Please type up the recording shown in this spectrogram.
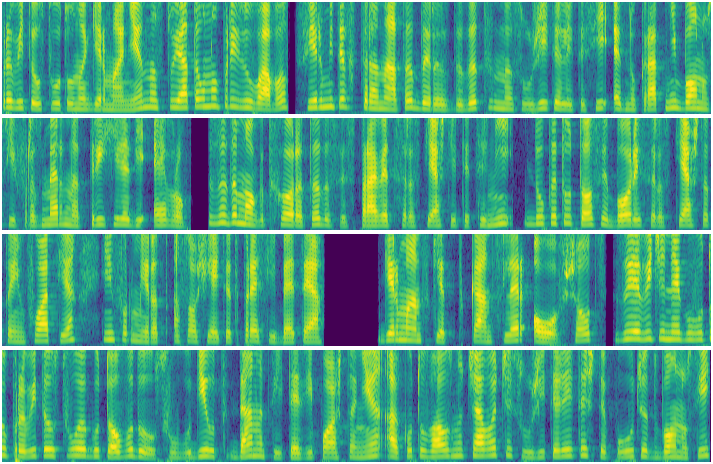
Правителството на Германия настоятелно призовава фирмите в страната да раздадат на служителите си еднократни бонуси в размер на 3000 евро, за да могат хората да се справят с растящите цени, докато то се бори с растящата инфлация, информират Associated Press и BTA. Германският канцлер Олаф Шолц заяви, че неговото правителство е готово да освободи от данъци тези плащания, ако това означава, че служителите ще получат бонуси,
